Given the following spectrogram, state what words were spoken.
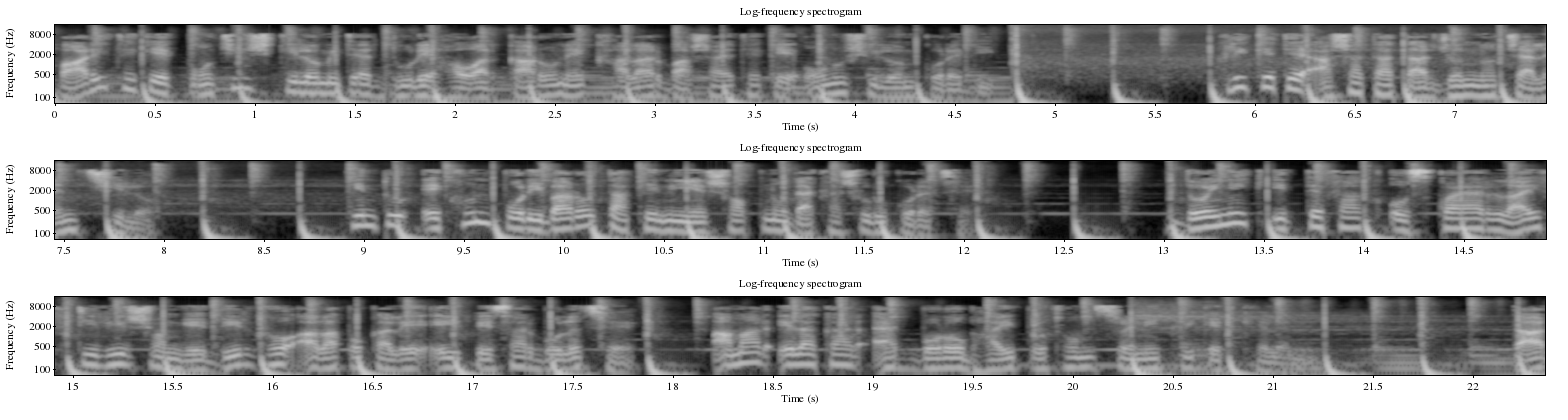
বাড়ি থেকে পঁচিশ কিলোমিটার দূরে হওয়ার কারণে খালার বাসায় থেকে অনুশীলন করে দিই। ক্রিকেটে আসাটা তার জন্য চ্যালেঞ্জ ছিল। কিন্তু এখন পরিবারও তাকে নিয়ে স্বপ্ন দেখা শুরু করেছে। দৈনিক ইত্তেফাক ও স্কয়ার লাইফ টিভির সঙ্গে দীর্ঘ আলাপকালে এই পেসার বলেছে আমার এলাকার এক বড় ভাই প্রথম শ্রেণি ক্রিকেট খেলেন। তার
